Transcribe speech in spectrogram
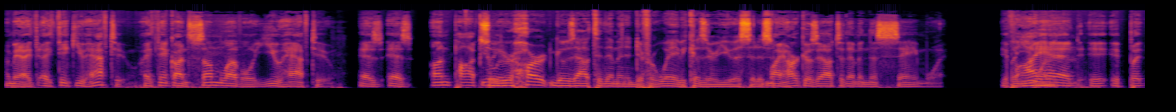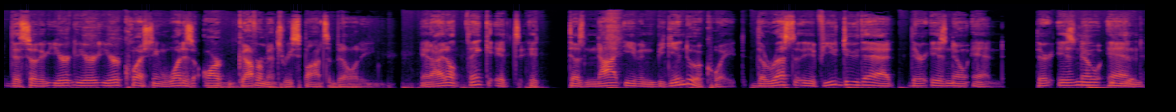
I mean, I, I think you have to. I think on some level you have to. As as unpopular, So your heart goes out to them in a different way because they're a U.S. citizen. my heart goes out to them in the same way. If But I had, it, it, but the, so you're you're you're questioning what is our government's responsibility, and I don't think it it does not even begin to equate. The rest, of, if you do that, there is no end. There is no end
